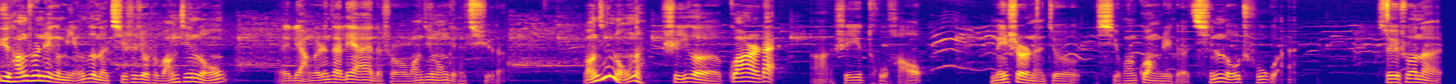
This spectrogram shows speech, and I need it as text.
玉堂春这个名字呢，其实就是王金龙。呃，两个人在恋爱的时候，王金龙给他取的。王金龙呢是一个官二代啊，是一土豪，没事呢就喜欢逛这个秦楼楚馆。所以说呢，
